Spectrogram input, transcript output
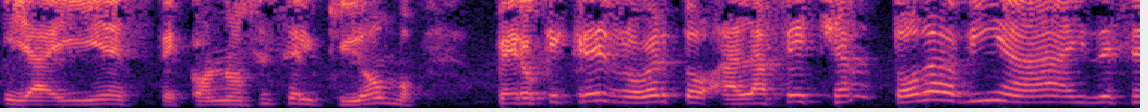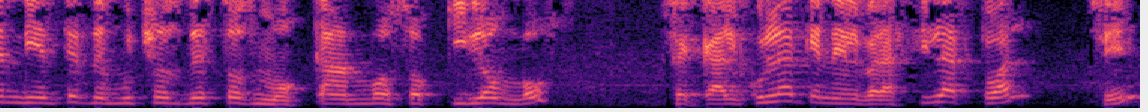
Y ahí este, conoces el quilombo. Pero ¿qué crees, Roberto? A la fecha todavía hay descendientes de muchos de estos mocambos o quilombos. Se calcula que en el Brasil actual, ¿sí?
